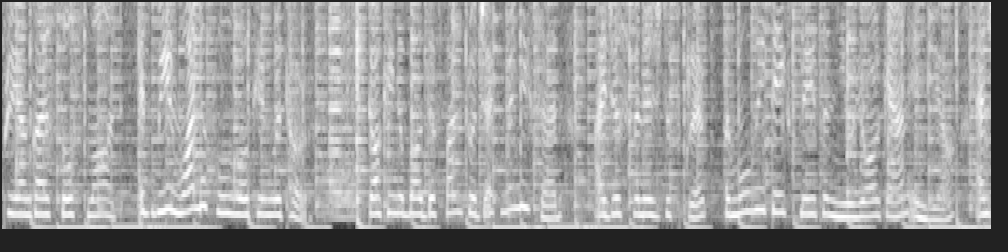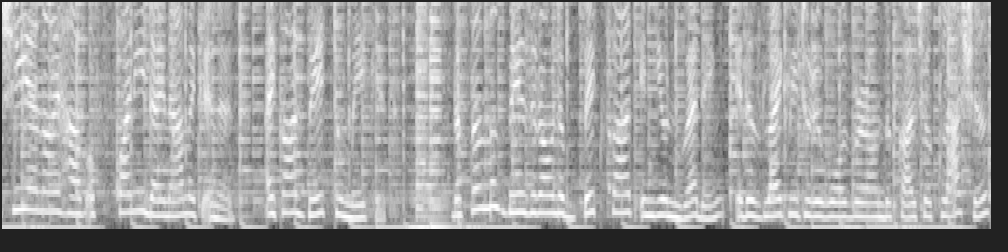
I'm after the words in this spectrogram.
Priyanka is so smart. It's been wonderful working with her. Talking about the fun project, Mindy said, I just finished the script. The movie takes place in New York and India, and she and I have a funny dynamic in it. I can't wait to make it. The film is based around a big fat Indian wedding. It is likely to revolve around the culture clashes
